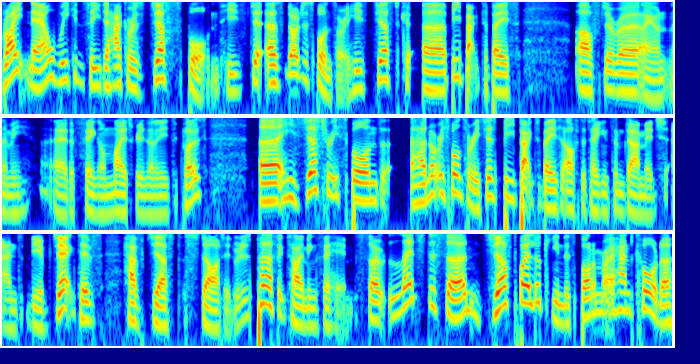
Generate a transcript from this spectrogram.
right now we can see Dehaka has just spawned. He's ju uh, not just spawned, sorry. He's just uh, be back to base after, uh, hang on, let me add a thing on my screen that I need to close. Uh, he's just respawned, uh, not respawned, sorry, he's just beat back to base after taking some damage, and the objectives have just started, which is perfect timing for him. So let's discern, just by looking in this bottom right-hand corner,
